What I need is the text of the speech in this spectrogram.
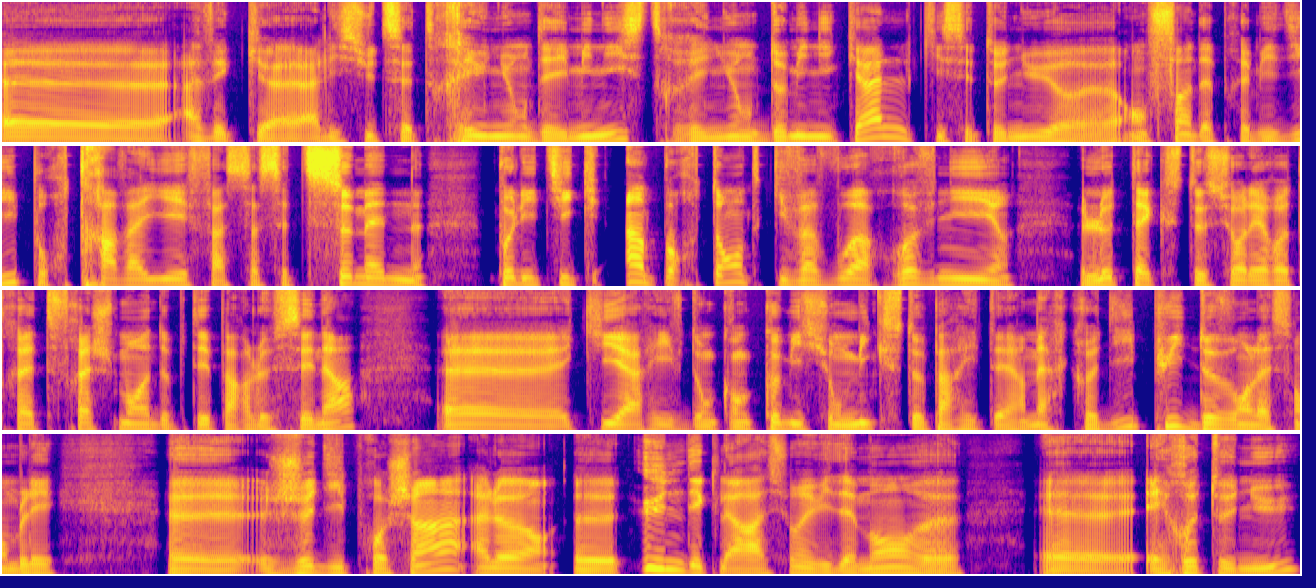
euh, avec, euh, à l'issue de cette réunion des ministres, réunion dominicale qui s'est tenue en fin d'après-midi pour travailler face à cette semaine politique importante qui va voir revenir le texte sur les retraites fraîchement adopté par le Sénat, euh, qui arrive donc en commission mixte paritaire mercredi, puis devant l'Assemblée euh, jeudi prochain. Alors, euh, une déclaration évidemment est retenue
